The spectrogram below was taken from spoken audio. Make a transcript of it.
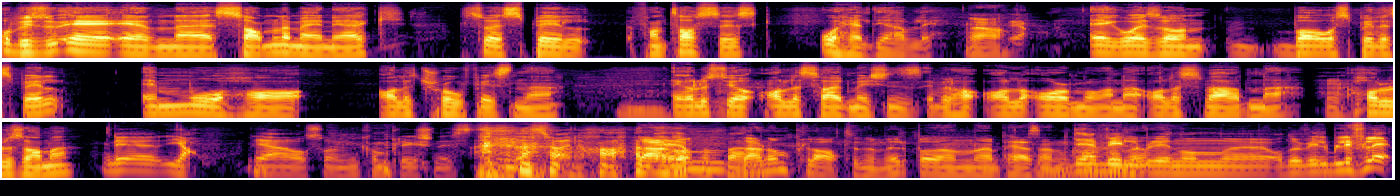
Og hvis du er en uh, samlemaniac, så er spill fantastisk og helt jævlig. Ja. Jeg òg er sånn Bare å spille spill. Jeg må ha alle trophiesene. Jeg har lyst til å gjøre alle side missions. Jeg vil ha alle armorene, alle sverdene. Har du det samme? Det, ja. Jeg er også en completionist, dessverre. Det er, noen, det er noen platinummer på den PSN-kontoen. Det vil bli noen øh, Og det vil bli flere.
